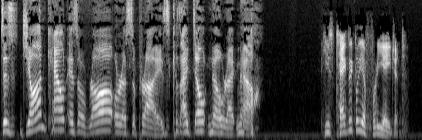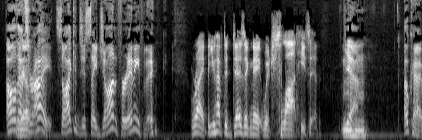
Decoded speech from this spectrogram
Does John count as a Raw or a surprise? Because I don't know right now. He's technically a free agent. Oh, that's Yeah. right. So I could just say John for anything. Right, but you have to designate which slot he's in. Yeah. Mm-hmm. Okay.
